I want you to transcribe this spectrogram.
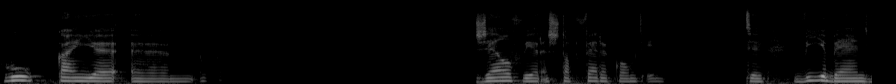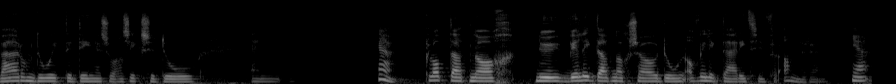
Hoe kan je, ehm, hoe zelf weer een stap verder komt in wie je bent, waarom doe ik de dingen zoals ik ze doe. En eh, ja, klopt dat nog? Nu wil ik dat nog zo doen of wil ik daar iets in veranderen? Ja,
